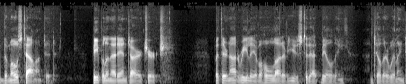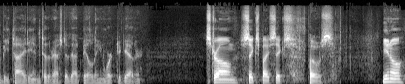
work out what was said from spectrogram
the most talented people in that entire church, but they're not really of a whole lot of use to that building until they're willing to be tied into the rest of that building and work together. Strong six by six posts. You know,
